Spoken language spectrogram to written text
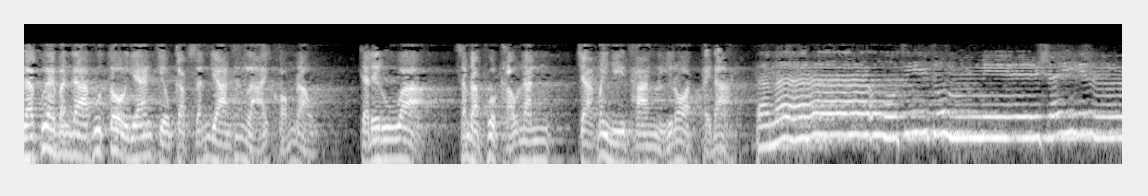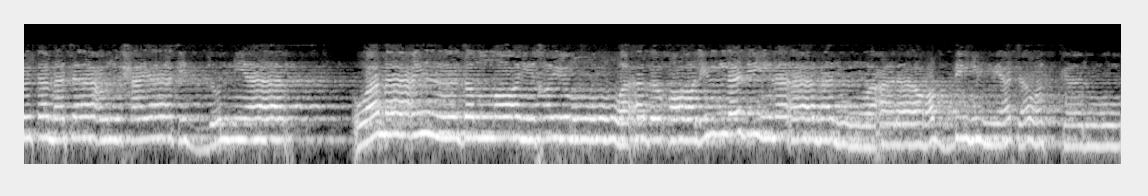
และเพื่อบรรดาผู้โต้แย้งเกี่ยวกับสัญญาณทั้งหลายของเรา จะได้รู้ว่าสำหรับพวกเขานั้นจะไม่มีทางหนีรอดไปได้ فما أوتيتم من شيء فمتاع الحياة الدنيا وما عند الله خير وأبقى للذين آمنوا وعلى ربهم يتوكلون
